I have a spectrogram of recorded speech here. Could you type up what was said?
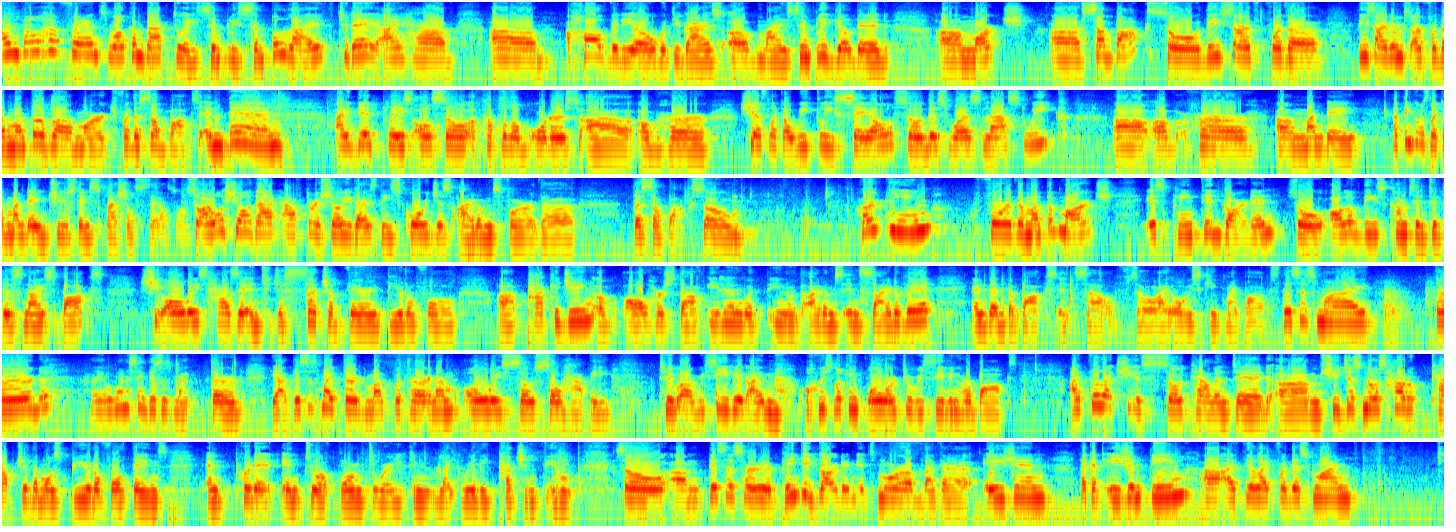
Aloha friends, welcome back to a Simply Simple Life. Today I have um, a haul video with you guys of my Simply Gilded uh, March uh, sub box. So these are for the these items are for the month of uh, March for the sub box, and then I did place also a couple of orders uh, of her. She has like a weekly sale. So this was last week uh, of her uh, Monday I think it was like a Monday and Tuesday special sale. So I will show that after I show you guys these gorgeous items for the, the sub box. So her theme for the month of March is Painted Garden. So all of these comes into this nice box. She always has it into just such a very beautiful uh, packaging of all her stuff, even with, you know, the items inside of it and then the box itself. So I always keep my box. This is my third I want to say this is my third yeah this is my third month with her and I'm always so so happy to uh, receive it. I'm always looking forward to receiving her box. I feel like she is so talented um, she just knows how to capture the most beautiful things and put it into a form to where you can like really touch and feel. So um, this is her painted garden. It's more of like a Asian like an Asian theme. Uh, I feel like for this one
